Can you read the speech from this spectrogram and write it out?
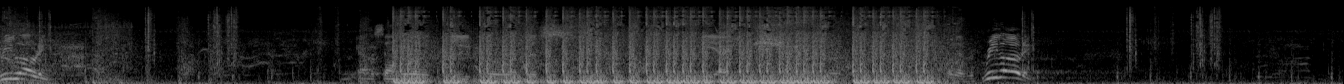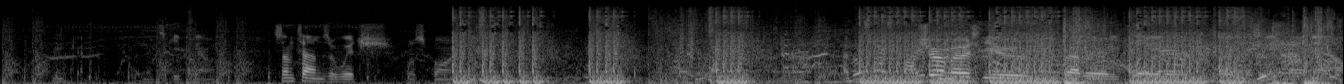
Reloading. Kind of sounds a little deep for what this would be actually. shooting, but Whatever. Reloading. Okay, let's keep going. Sometimes a witch will spawn here. Are those guys sure most of you probably already played or playing this game right now.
